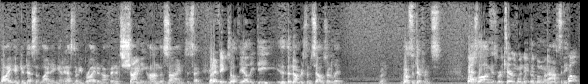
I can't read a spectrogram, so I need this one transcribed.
by incandescent lighting, it has to be bright enough, and it's shining on the sign to say. But I think- So if the LED, the numbers themselves are lit, Right. what's the difference? Well, As long as we're careful with the luminosity. Well,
